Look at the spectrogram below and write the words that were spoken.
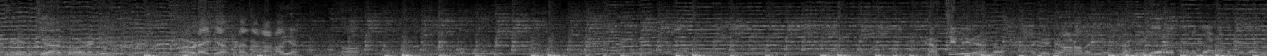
അല്ല ഇടിച്ചു കയറി പോവേണ്ടി വരും. എവിടേക്കാ? ഇവിടെ കാണാം. ഓ കറച്ചി പിരിക്കുന്നുണ്ടോ കാര്യമായിട്ട് കാണാൻ വയ്യ. വീഡിയോ കാണാൻ പറ്റും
